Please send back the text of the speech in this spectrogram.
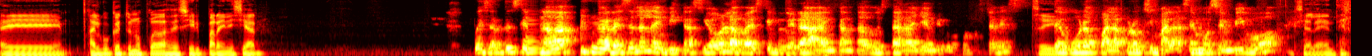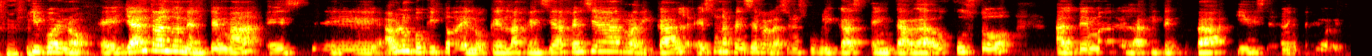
Eh, ¿Algo que tú nos puedas decir para iniciar? Pues antes que nada, agradecerles la invitación. La verdad es que me hubiera encantado estar allá en vivo con ustedes. Seguro para la próxima la hacemos en vivo. Excelente. Y bueno, eh, ya entrando en el tema, este, hablo un poquito de lo que es la agencia. Agencia Radical es una agencia de relaciones públicas encargado justo al tema de la arquitectura y diseño de interiores.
